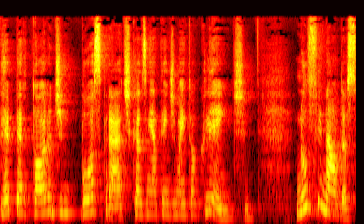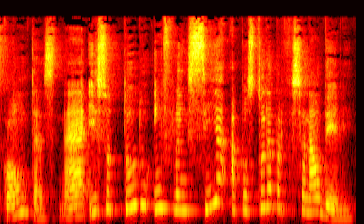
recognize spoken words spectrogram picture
repertório de boas práticas em atendimento ao cliente. No final das contas, né, isso tudo influencia a postura profissional dele.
